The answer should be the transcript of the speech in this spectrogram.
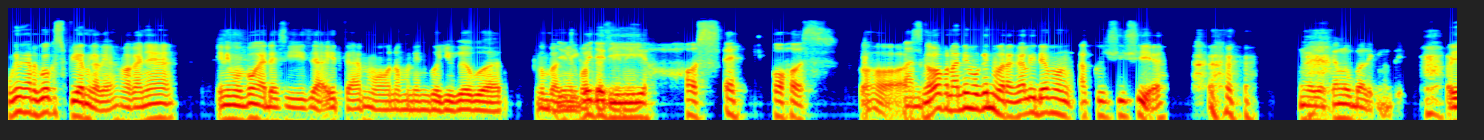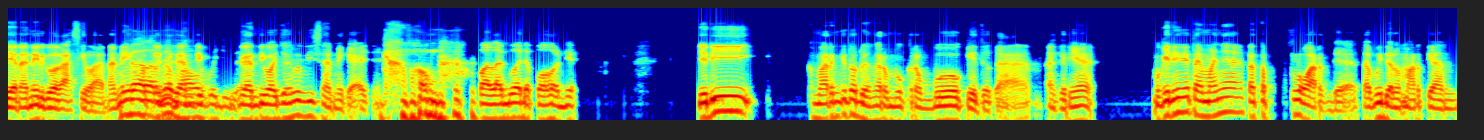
mungkin karena gue kesepian kali ya. Makanya ini mumpung ada si Zaid kan mau nemenin gue juga buat ngembangin Jadi gue podcast jadi ini. host, eh co-host. Oh, Mantap. nggak apa nanti mungkin barangkali dia mengakuisisi ya. Enggak ya kan lu balik nanti. Oh iya nanti gue kasih lah. Nanti Enggak fotonya nggak ganti gua juga. ganti wajah lu bisa nih kayaknya. Gak mau, kepala gua ada pohonnya. Jadi kemarin kita udah ngerembuk-rembuk gitu kan. Akhirnya mungkin ini temanya tetap keluarga, tapi dalam artian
